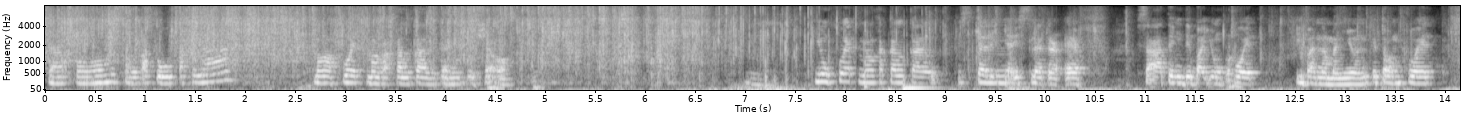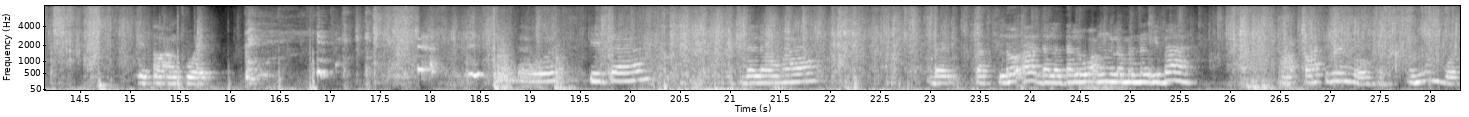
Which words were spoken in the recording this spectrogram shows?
Tapos, ang katutak na Mga puwet, mga kakalkal. Ganito siya, oh. Yung puwet, mga kakalkal, spelling niya is letter F. Sa ating, di ba, yung puwet, iba naman yun. Ito ang puwet. Ito ang puwet. Tapos, kita, dalawa, dal tatlo, ah, dala-dalawa ang laman ng iba. Apat, tingnan mo. Ang lambot.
